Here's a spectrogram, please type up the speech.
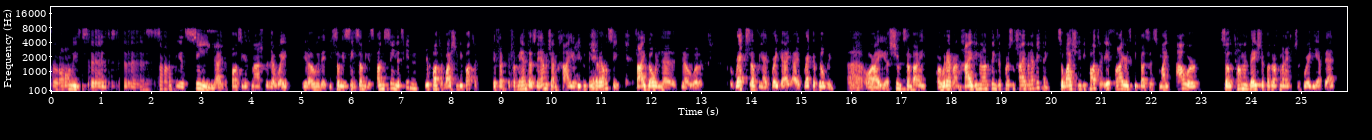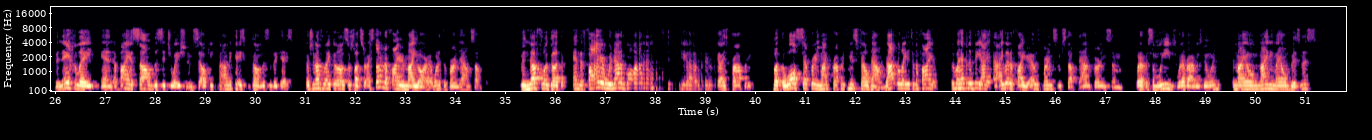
only says uh, something is seen, right? The pasuk is mashma that way. You know that something is seen, something that's unseen, that's hidden. You're potter. Why should you be potter? If a, if a man does damage, I'm high of even things that I don't see. If I go and you know uh, wreck something, I break, I, I wreck a building, uh, or I uh, shoot somebody, or whatever. I'm high even on things. A person's high on everything. So why should you be potter? If fire is because it's my power, so Tom and Beisha where do you have that? And Abaye solved the situation himself. He found the case. And listen to the case. I started a fire in my yard. I wanted to burn down something. And the fire would not have gone to the other guy's property. But the wall separating my property from his fell down, not related to the fire. What happened to be, I, I lit a fire. I was burning some stuff down, burning some whatever, some leaves, whatever I was doing, in my own minding my own business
